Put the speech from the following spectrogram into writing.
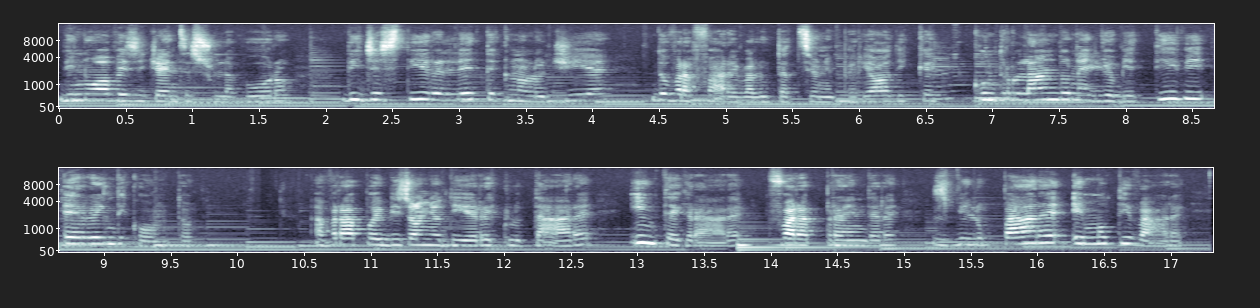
di nuove esigenze sul lavoro, di gestire le tecnologie, dovrà fare valutazioni periodiche, controllandone gli obiettivi e il rendiconto. Avrà poi bisogno di reclutare, integrare, far apprendere, sviluppare e motivare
